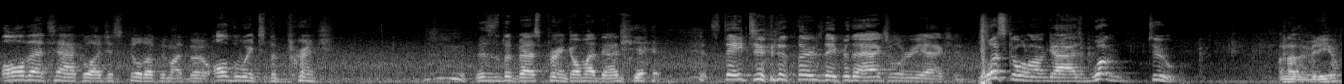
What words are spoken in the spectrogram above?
all that tackle I just filled up in my boat all the way to the brink. This is the best prank on my dad yet. Stay tuned to Thursday for the actual reaction. What's going on guys? Welcome to another video.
